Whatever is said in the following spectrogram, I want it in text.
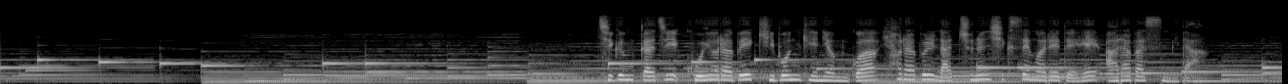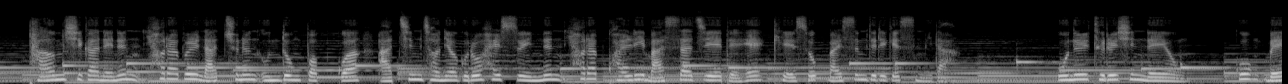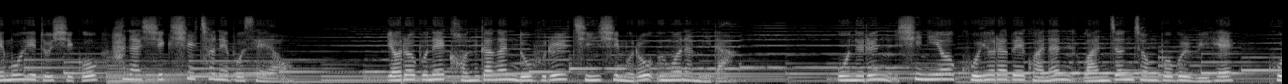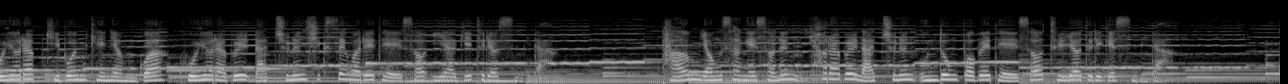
지금까지 고혈압의 기본 개념과 혈압을 낮추는 식생활에 대해 알아봤습니다. 다음 시간에는 혈압을 낮추는 운동법과 아침 저녁으로 할 수 있는 혈압 관리 마사지에 대해 계속 말씀드리겠습니다. 오늘 들으신 내용 꼭 메모해 두시고 하나씩 실천해 보세요. 여러분의 건강한 노후를 진심으로 응원합니다. 오늘은 시니어 고혈압에 관한 완전 정복을 위해 고혈압 기본 개념과 고혈압을 낮추는 식생활에 대해서 이야기 드렸습니다. 다음 영상에서는 혈압을 낮추는 운동법에 대해서 들려드리겠습니다.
